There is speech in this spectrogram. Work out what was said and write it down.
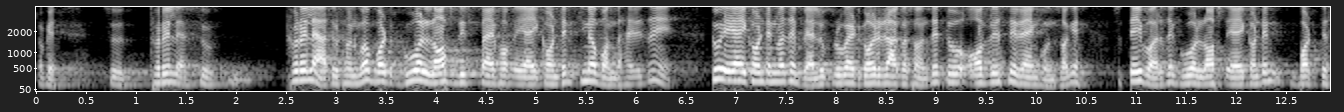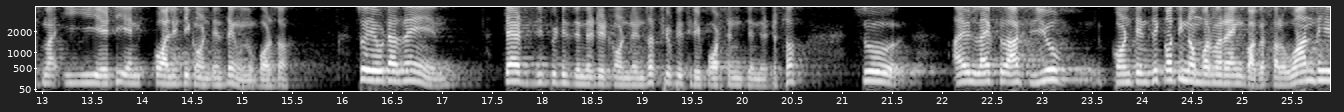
ओके सो थोरैले सो थोरैले हात उठाउनु भयो but Google loves this type of AI content किन भन्दाखेरि चाहिँ त्यो एआई कन्टेन्टमा चाहिँ भ्यालु प्रोभाइड गरिरहेको छ भने चाहिँ त्यो अभियसली ऱ्याङ्क हुन्छ कि सो त्यही भएर चाहिँ Google loves AI content but त्यसमा इइएटी एन्ड क्वालिटी कन्टेन्ट चाहिँ हुनुपर्छ। सो एउटा चाहिँ च्याट जिपिटी जेनेरेटेड कन्टेन्ट छ फिफ्टी थ्री पर्सेन्ट जेनेरेटेड छ। So I would like to ask यो कन्टेन्ट चाहिँ कति नम्बरमा ऱ्याङ्क भएको छ वानदेखि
